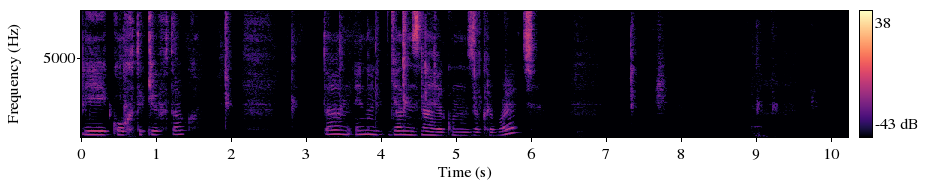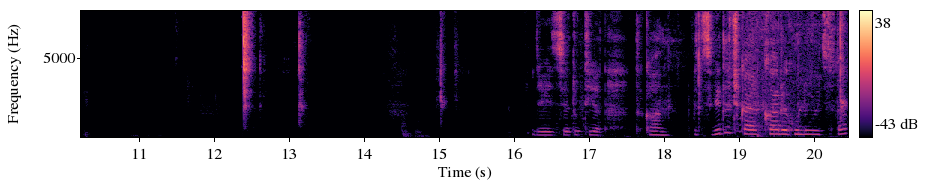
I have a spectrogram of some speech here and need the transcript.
її когтиків, так? Та іноді я не знаю, як воно закривається. Дивіться, тут є така підсвіточка, яка регулюється, так?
